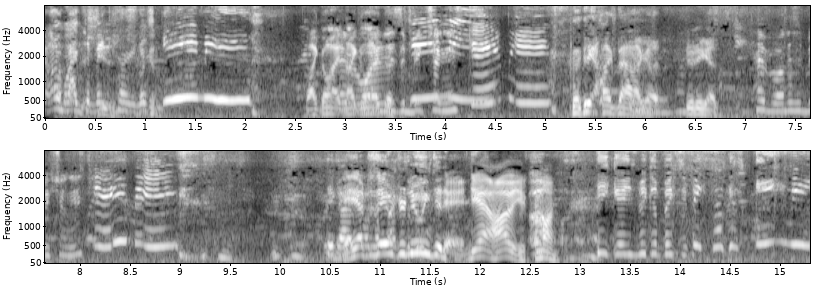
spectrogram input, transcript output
I don't Like the the big shoes. turkey gaming. Like go ahead, like go Everyone, ahead. this is Big Chungus gaming. yeah, like that. Like that. Do it again. Hey everyone, this is Big Chungus gaming. Yeah, you have to say what you're doing today. Yeah, Javi, come on. He goes big big big turkey's gaming.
